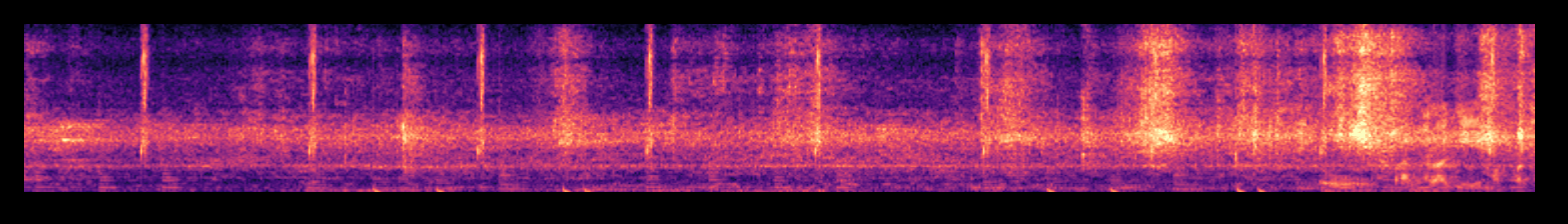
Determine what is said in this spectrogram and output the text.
tuh panas lagi makan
